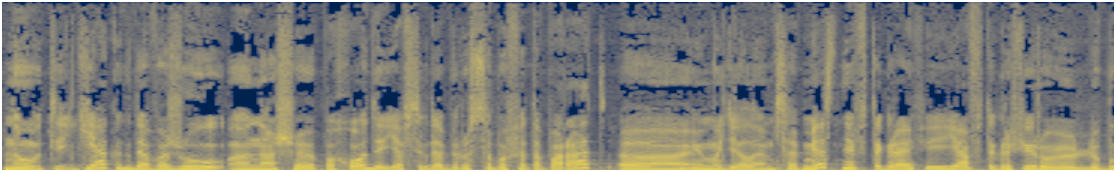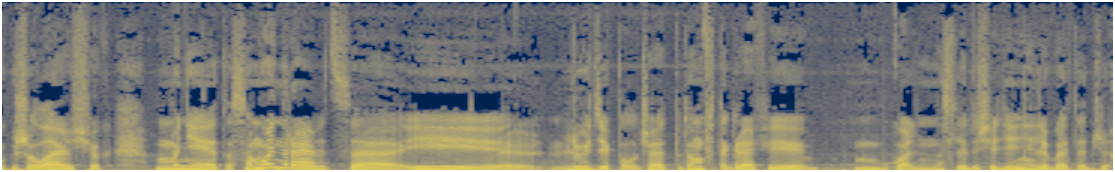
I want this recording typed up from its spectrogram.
Ну, вот я, когда вожу э, наши походы, я всегда беру с собой фотоаппарат, э, и мы делаем совместные фотографии. Я фотографирую любых желающих. Мне это самой нравится, и люди получают потом фотографии буквально на следующий день или в этот же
